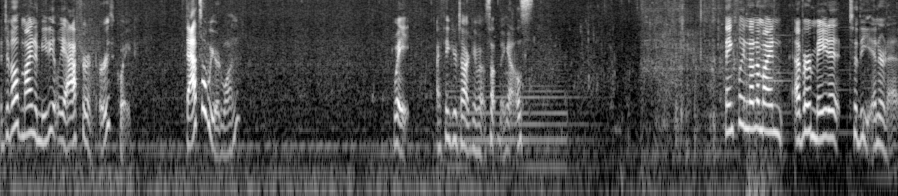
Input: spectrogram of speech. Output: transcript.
I developed mine immediately after an earthquake. That's a weird one. Wait, I think you're talking about something else. Thankfully, none of mine ever made it to the internet.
